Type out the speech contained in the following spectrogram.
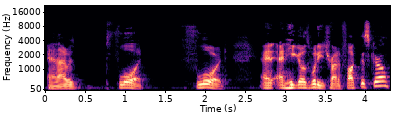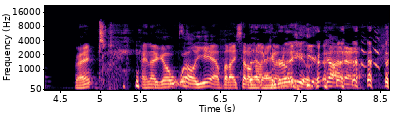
and I was floored, floored. And and he goes, what are you trying to fuck this girl? Right? And I go, well, yeah, but I said I'm not gonna. angrily, or- no, no, no.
